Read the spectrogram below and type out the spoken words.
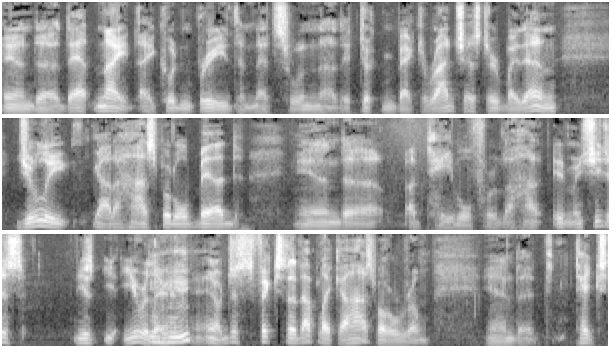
And uh, that night, I couldn't breathe, and that's when uh, they took me back to Rochester. By then, Julie got a hospital bed and uh, a table for the. Ho- I mean, she just you, you were there, you know, just fixed it up like a hospital room, and uh, t- takes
